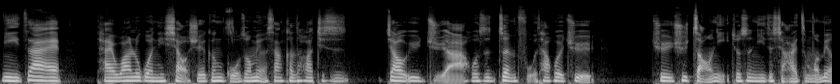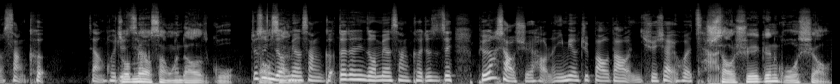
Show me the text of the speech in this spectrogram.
你在。台湾，如果你小学跟国中没有上课的话，其实教育局啊，或是政府，他会去去去找你，就是你的小孩怎么没有上课，这样会就没有上完到国，就是你怎么没有上课？对对，你怎么没有上课？就是这，比如说小学好了，你没有去报道，你学校也会查。小学跟国小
